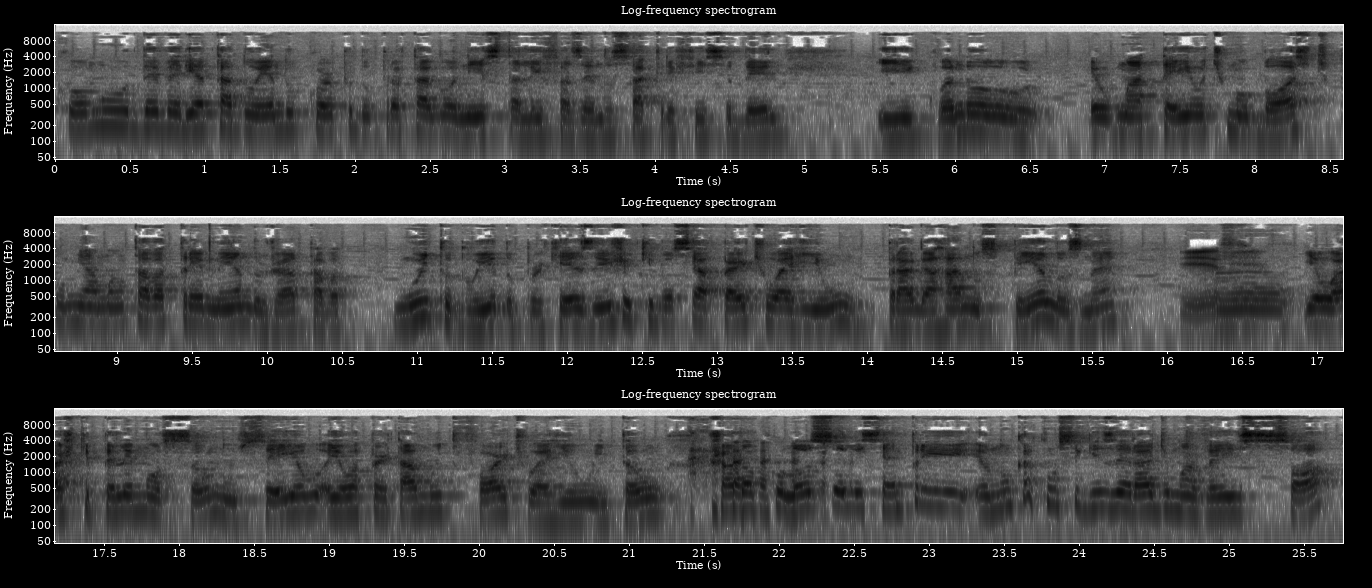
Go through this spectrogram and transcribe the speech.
como deveria estar tá doendo o corpo do protagonista ali fazendo o sacrifício dele. E quando eu matei o último boss, tipo, minha mão tava tremendo já, tava muito doído, porque exige que você aperte o R1 para agarrar nos pelos, né? Isso. Uh, eu acho que pela emoção, não sei, eu, eu apertava muito forte o R1. Então, Shadow Colossus, ele sempre. Eu nunca consegui zerar de uma vez só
